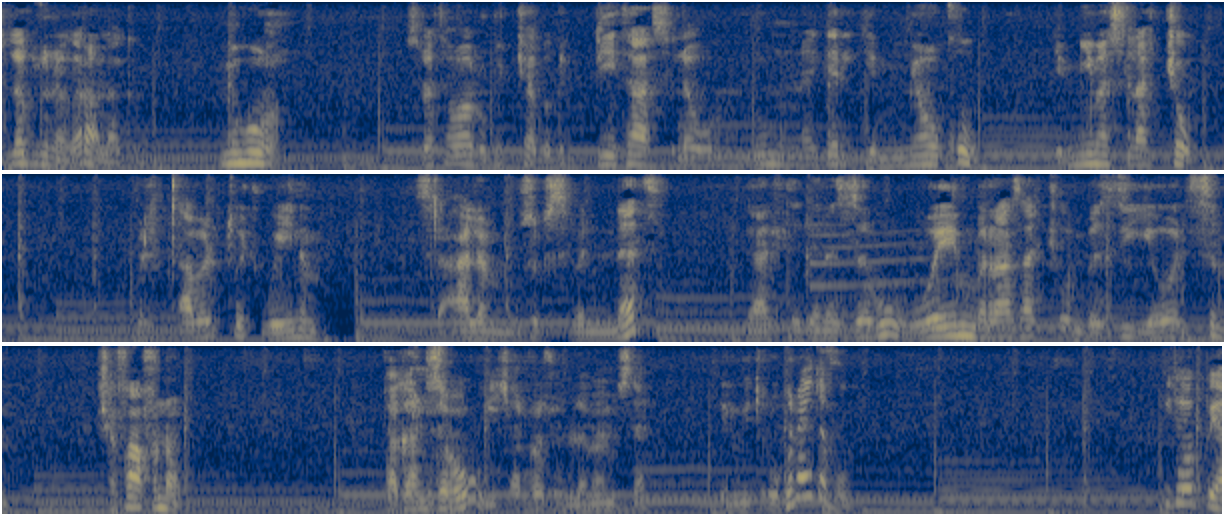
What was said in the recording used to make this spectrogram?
ስለ ብዙ ነገር አላውቅም። ምሁር ስለተባሉ ብቻ በግዴታ ስለ ሁሉም ነገር የሚያውቁ የሚመስላቸው ብልጣበልጦች ወይንም ስለ ዓለም ውስብስብነት ያልተገነዘቡ ወይም ራሳቸውን በዚህ የወል ስም ሸፋፍነው ተገንዝበው የጨረሱ ለመምሰል የሚጥሩ ግን አይጠፉም። ኢትዮጵያ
